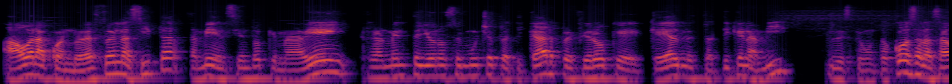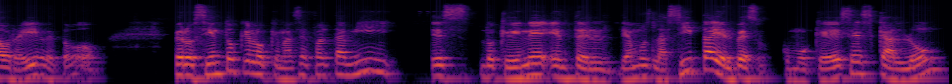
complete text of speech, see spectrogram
Ahora, cuando ya estoy en la cita, también siento que me va bien. Realmente yo no soy mucho de platicar, prefiero que, que ellas me platiquen a mí. Les pregunto cosas, las hago reír de todo. Pero siento que lo que me hace falta a mí es lo que viene entre, digamos, la cita y el beso, como que ese escalón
